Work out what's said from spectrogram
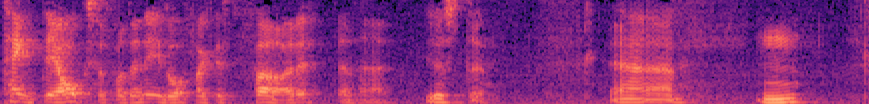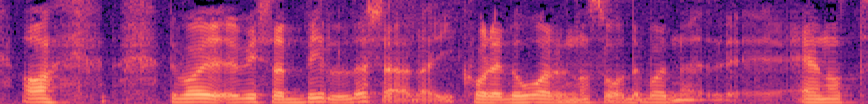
tänkte jag också på. Den är ju då faktiskt före den här. Just det. Eh, mm. Ja, det var ju vissa bilder så här där, i korridoren och så. Det var en, är något,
